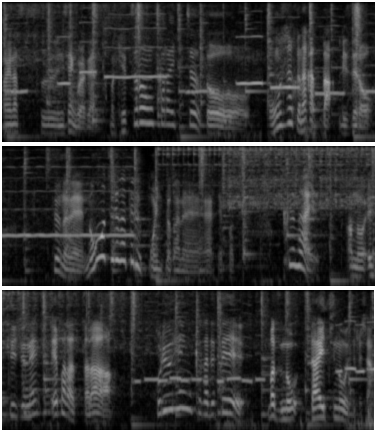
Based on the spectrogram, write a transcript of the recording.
マイナス2500円、まあ、結論から言っちゃうと面白くなかったリゼロ。っていうのはね脳汁が出るポイントがねやっぱ少ない。あの ST 中ねエヴァだったら保留変化が出てまずの第一脳汁じゃん。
